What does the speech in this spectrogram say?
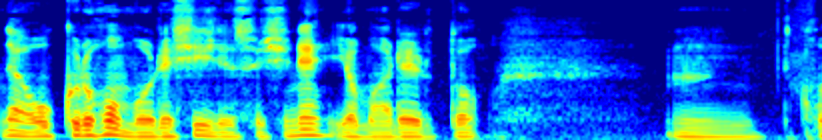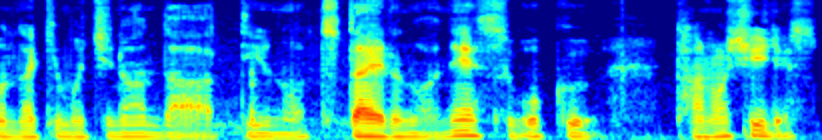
だから送る方も嬉しいですしね読まれるとうんこんな気持ちなんだっていうのを伝えるのはねすごく楽しいです。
